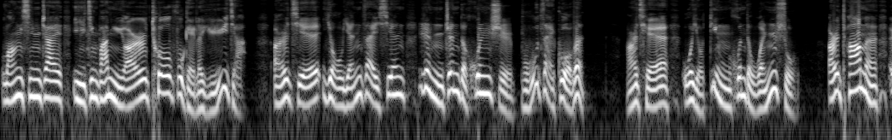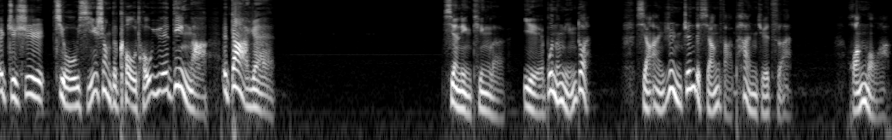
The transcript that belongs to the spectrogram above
王新斋已经把女儿托付给了余家。”而且有言在先，认真的婚事不再过问，而且我有订婚的文书，而他们只是酒席上的口头约定啊，大人。县令听了也不能明断，想按认真的想法判决此案。黄某啊，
